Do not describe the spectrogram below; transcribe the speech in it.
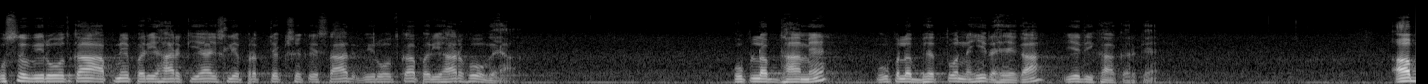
उस विरोध का आपने परिहार किया, इसलिए प्रत्यक्ष के साथ विरोध का परिहार हो गया। उपलब्धा में उपलब्धत्व नहीं रहेगा, ये दिखा करके। अब,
